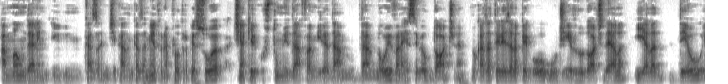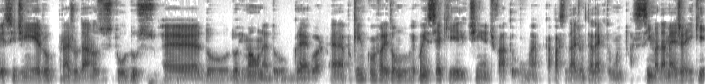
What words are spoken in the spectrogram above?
a mão dela em, em, casa, de, em casamento, né, para outra pessoa, tinha aquele costume da família da, da noiva, né, receber o dote, né? No caso da Teresa, ela pegou o dinheiro do dote dela e ela deu esse dinheiro para ajudar nos estudos é, do, do irmão, né, do Gregor. É, porque, como eu falei, todo mundo reconhecia que ele tinha, de fato, uma capacidade, um intelecto muito acima da média e que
